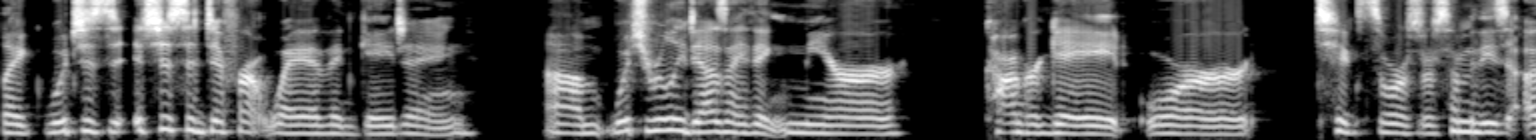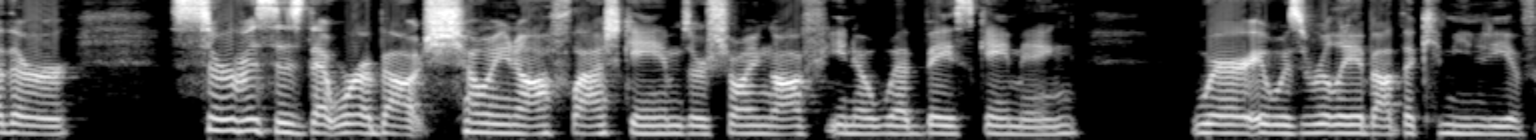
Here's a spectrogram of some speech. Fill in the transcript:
Like which is it's just a different way of engaging um, which really does i think mirror Kongregate or TigSource or some of these other services that were about showing off flash games or showing off you know web-based gaming where it was really about the community of,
